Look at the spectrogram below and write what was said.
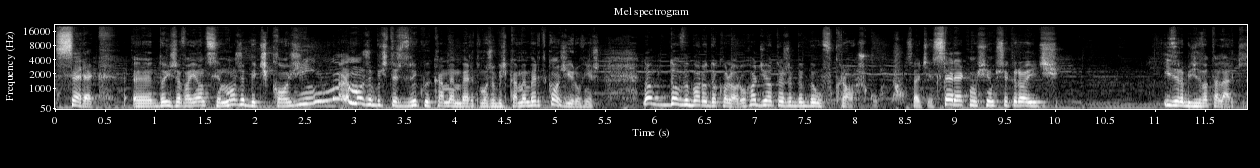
Serek e, dojrzewający może być kozi, no, ale może być też zwykły camembert, może być camembert kozi również. No do wyboru, do koloru. Chodzi o to, żeby był w krążku. Słuchajcie, serek musimy przekroić i zrobić dwa talarki.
